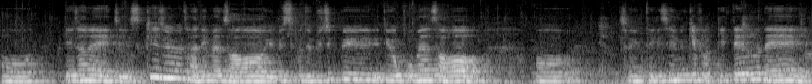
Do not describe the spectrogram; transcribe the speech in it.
어, 예전에 이제 스케줄 다니면서 일비스 분들 뮤직비디오 보면서 어, 저희 되게 재밌게 봤기 때문에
